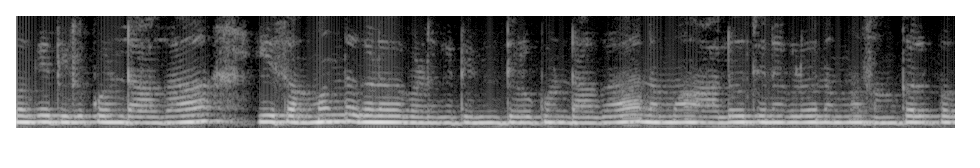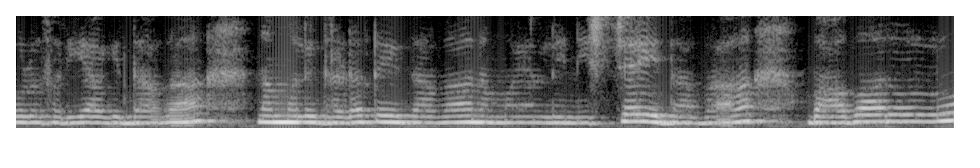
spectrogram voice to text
ಬಗ್ಗೆ ತಿಳ್ಕೊಂಡಾಗ, ಈ ಸಂಬಂಧಗಳ ಬಗ್ಗೆ ತಿಳ್ಕೊಂಡಾಗ, ನಮ್ಮ ಆಲೋಚನೆಗಳು, ನಮ್ಮ ಸಂಕಲ್ಪಗಳು ಸರಿಯಾಗಿದ್ದಾಗ, ನಮ್ಮಲ್ಲಿ ದೃಢತೆ ಇದ್ದಾಗ, ನಮ್ಮಲ್ಲಿ ನಿಶ್ಚಯ ಇದ್ದಾಗ ಬಾಬಾರವರು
